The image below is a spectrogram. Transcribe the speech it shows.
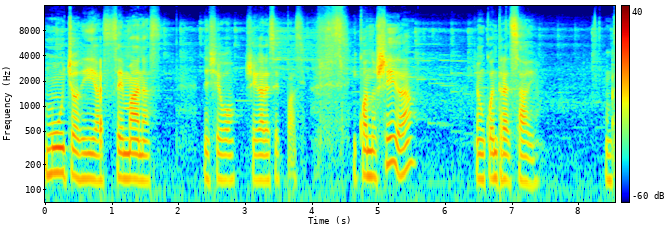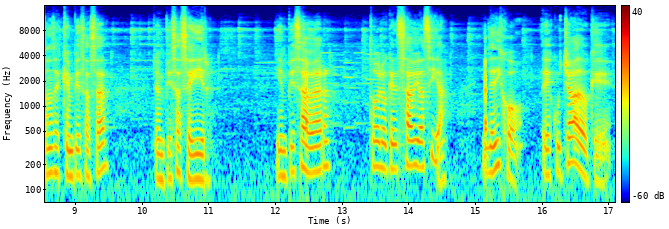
Muchos días, semanas le llevó llegar a ese espacio. Y cuando llega, lo encuentra el sabio. Entonces, ¿qué empieza a hacer? Lo empieza a seguir. Y empieza a ver todo lo que el sabio hacía. Y le dijo, he escuchado que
